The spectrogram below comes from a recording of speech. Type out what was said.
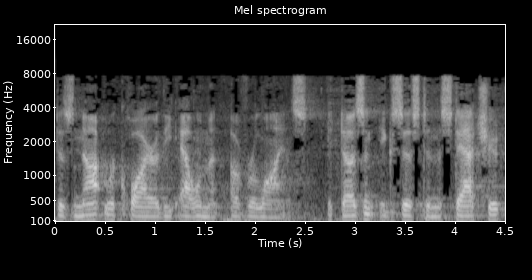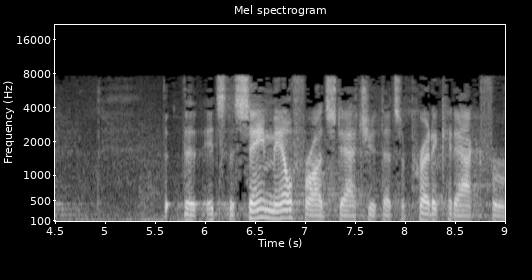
does not require the element of reliance. It doesn't exist in the statute. It's the same mail fraud statute that's a predicate act for,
